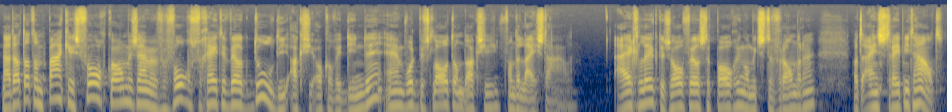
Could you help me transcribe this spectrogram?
Nadat dat een paar keer is voorgekomen, zijn we vervolgens vergeten welk doel die actie ook alweer diende en wordt besloten om de actie van de lijst te halen. Eigenlijk de zoveelste poging om iets te veranderen wat de eindstreep niet haalt.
